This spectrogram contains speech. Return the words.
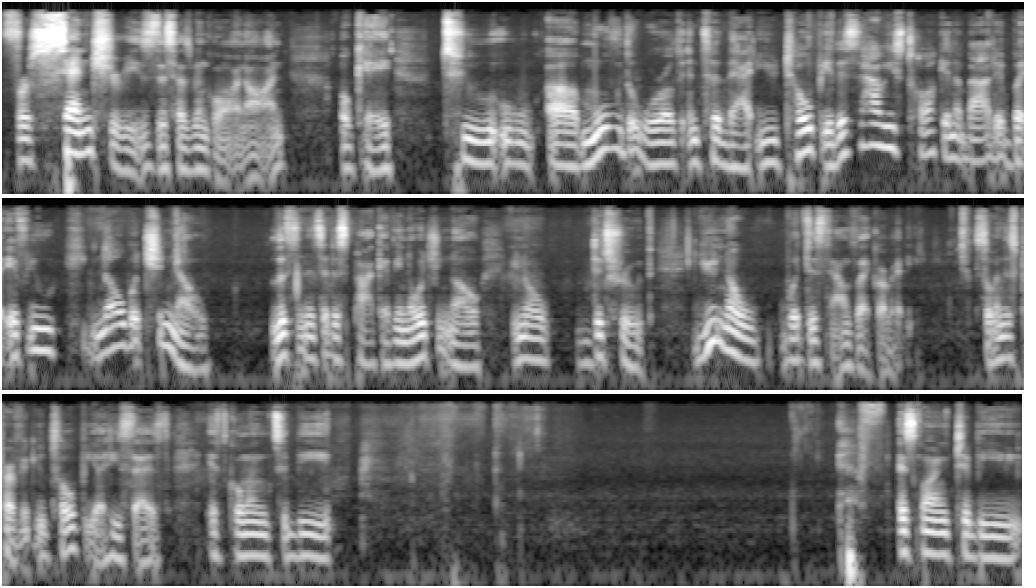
for centuries. This has been going on, okay, to uh, move the world into that utopia. This is how he's talking about it. But if you know what you know, listening to this podcast, you know what you know, you know the truth, you know what this sounds like already. So in this perfect utopia, he says it's going to be it's going to be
